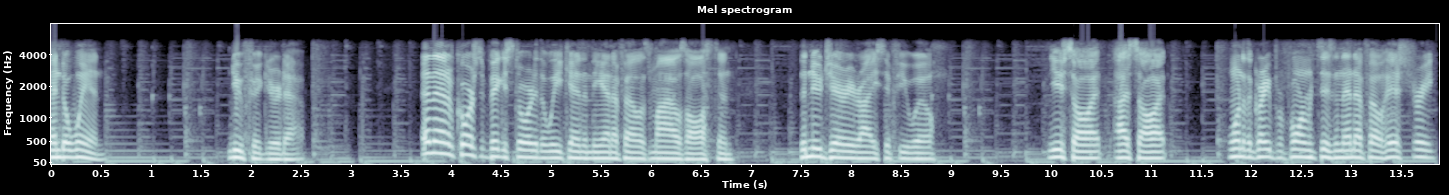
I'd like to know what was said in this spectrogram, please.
and a win. You figure it out. And then, of course, the biggest story of the weekend in the NFL is Miles Austin. The new Jerry Rice, if you will. You saw it. I saw it. One of the great performances in NFL history.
